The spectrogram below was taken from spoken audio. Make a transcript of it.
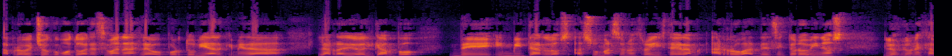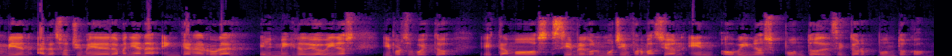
Aprovecho como todas las semanas la oportunidad que me da la radio del campo de invitarlos a sumarse a nuestro Instagram, arroba del sector ovinos los lunes también a las 8 y media de la mañana en Canal Rural, el micro de ovinos. Y por supuesto, estamos siempre con mucha información en ovinos.delsector.com.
